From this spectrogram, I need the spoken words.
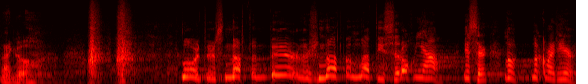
I go, Lord, there's nothing there. There's nothing left. He said, Oh, yeah. Yes, sir. Look, look right here.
